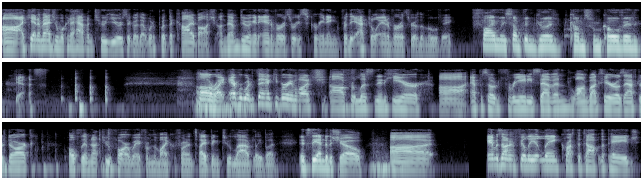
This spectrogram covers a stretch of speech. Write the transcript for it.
I can't imagine what could have happened two years ago that would have put the kibosh on them doing an anniversary screening for the actual anniversary of the movie finally something good comes from COVID. Yes. All right, everyone, thank you very much uh, for listening here. Uh, episode 387, Longbox Heroes After Dark. Hopefully, I'm not too far away from the microphone and typing too loudly, but it's the end of the show. Uh, Amazon affiliate link across the top of the page.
